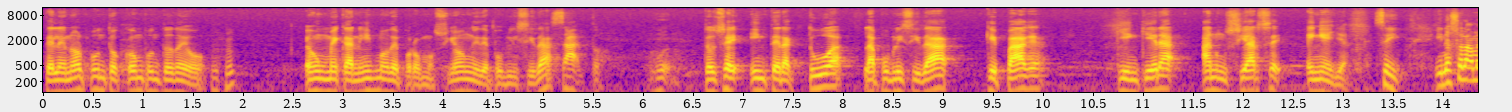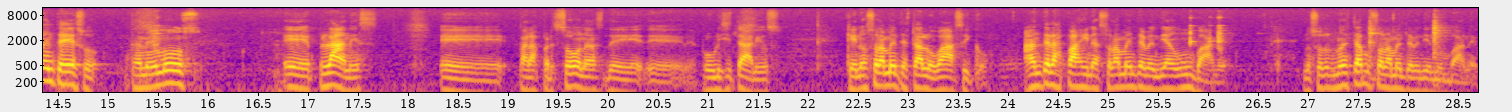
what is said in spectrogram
telenor.com.do, es un mecanismo de promoción y de publicidad. Exacto. Entonces, interactúa la publicidad que paga quien quiera anunciarse en ella. Sí, y no solamente eso, tenemos eh, planes eh, para personas de, publicitarios que no solamente está lo básico. Antes las páginas solamente vendían un banner. Nosotros no estamos solamente vendiendo un banner.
